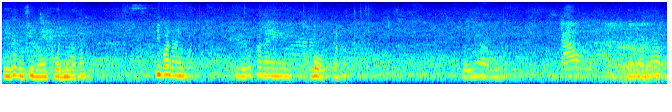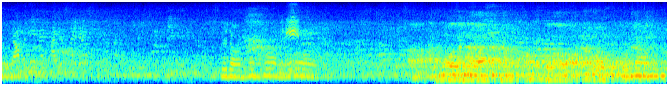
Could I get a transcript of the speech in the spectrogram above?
นี่ก็เป็นสิ่งมงคลนะครับนี่ภายในหรือว่าภายในโบสถ์นะครับสวยงามนะครับสวยงามมากเลยเพดานด้านข้างแล้วก็อนุโมทนานะครับครอบครัวหมอนรงค์สวยงามนะครับ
